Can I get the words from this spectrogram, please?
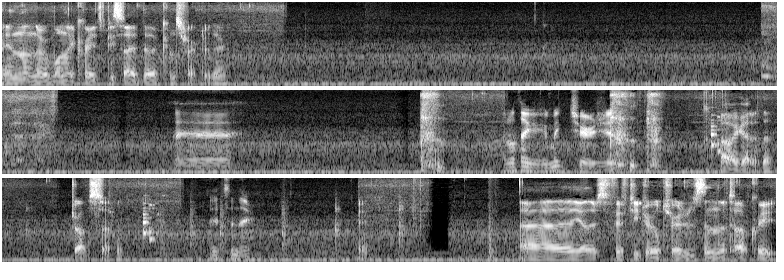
and then the one that crates beside the constructor there. uh, I don't think I can make chairs yet. Oh, I got it then. Drop stuff. in. It's in there. Uh, yeah, there's 50 drill charges in the top crate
